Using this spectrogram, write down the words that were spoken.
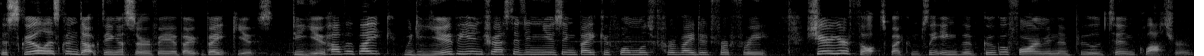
The school is conducting a survey about bike use. Do you have a bike? Would you be interested in using bike if one was provided for free? Share your thoughts by completing the Google form in the Bulletin Classroom.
